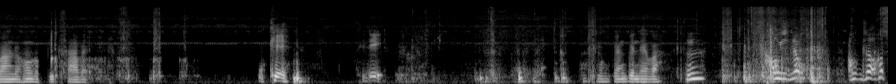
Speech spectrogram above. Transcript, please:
วางแล้วห้องก็ปิดฝาไปโอเคทีนี้ปองแปงเป็นไงวะเอาอีกแล้วเอาอีกแล้วครับ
